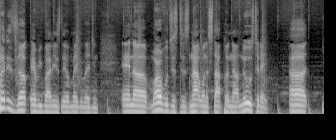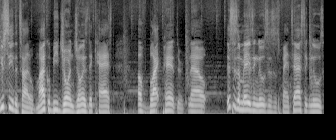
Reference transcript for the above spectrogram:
What is up, everybody? It's the Omega Legend. And uh, Marvel just does not want to stop putting out news today. Uh, you see the title Michael B. Jordan joins the cast of Black Panther. Now, this is amazing news. This is fantastic news.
